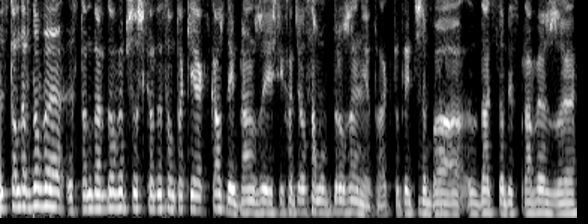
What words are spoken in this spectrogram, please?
y, standardowe, standardowe przeszkody są takie jak w każdej branży, jeśli chodzi o samo wdrożenie, tak? Tutaj trzeba zdać sobie sprawę, że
